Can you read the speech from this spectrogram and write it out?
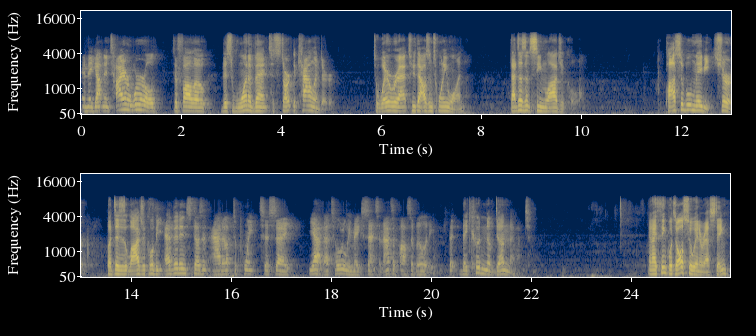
and they got an entire world to follow this one event to start the calendar to where we're at 2021. That doesn't seem logical. Possible, maybe, sure. But does it logical? The evidence doesn't add up to point to say, yeah, that totally makes sense, and that's a possibility. That they couldn't have done that. And I think what's also interesting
